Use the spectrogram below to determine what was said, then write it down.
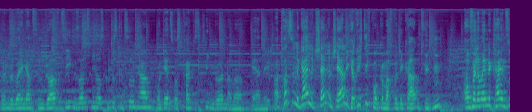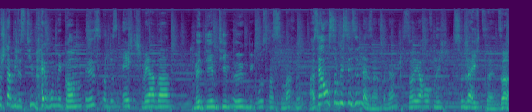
wenn wir bei den ganzen Draft-Siegen sonst nie was Gutes gezogen haben und jetzt was Krankes kriegen würden, aber eher nicht. War trotzdem eine geile Challenge, ehrlich. Hat richtig Bock gemacht mit den Kartentypen. Auch wenn am Ende kein so stabiles Team bei rumgekommen ist und es echt schwer war, mit dem Team irgendwie groß was zu machen. Was ja auch so ein bisschen Sinn der Sache, ne? Soll ja auch nicht zu leicht sein. So,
